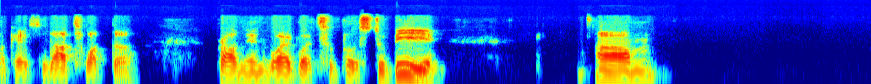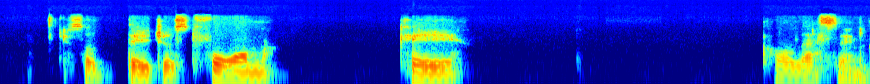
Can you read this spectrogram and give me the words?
Okay, so that's what the Brownian web was supposed to be. Um, so they just form k coalescing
